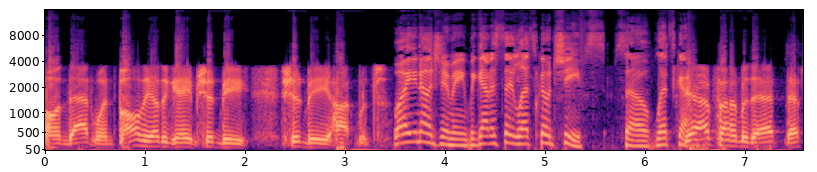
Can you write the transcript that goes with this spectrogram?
on that one. All the other games should be should be hot ones. Well, you know, Jimmy, we got to say let's go Chiefs. So let's go. Yeah, I'm fine with that. That's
